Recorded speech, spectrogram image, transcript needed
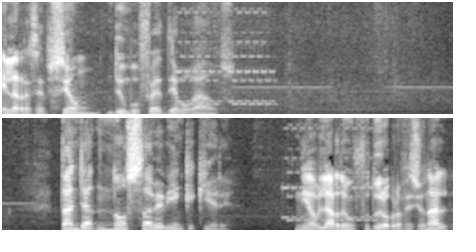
en la recepción de un buffet de abogados. Tanya no sabe bien qué quiere, ni hablar de un futuro profesional,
